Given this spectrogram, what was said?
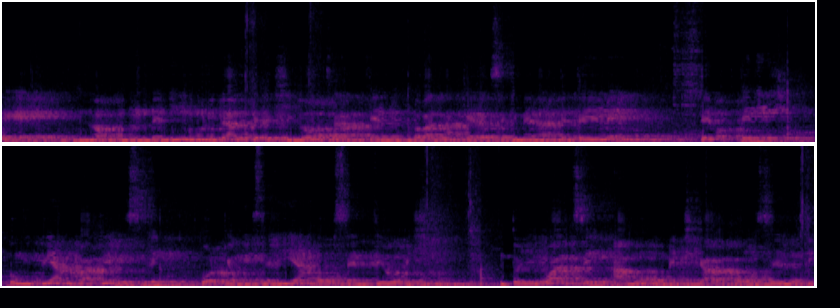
que no, de mi comunidad de Pechilota, en bala que los equimena de PM, Temoptini, un pian papilistli, porque un iselía obsenteo pichi. Entonces, cuasi amo o mechicaba como celti.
